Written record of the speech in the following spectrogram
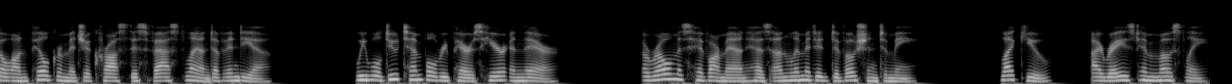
go on pilgrimage across this vast land of India. We will do temple repairs here and there. Arulmozhivarman has unlimited devotion to me. Like you, I raised him mostly.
